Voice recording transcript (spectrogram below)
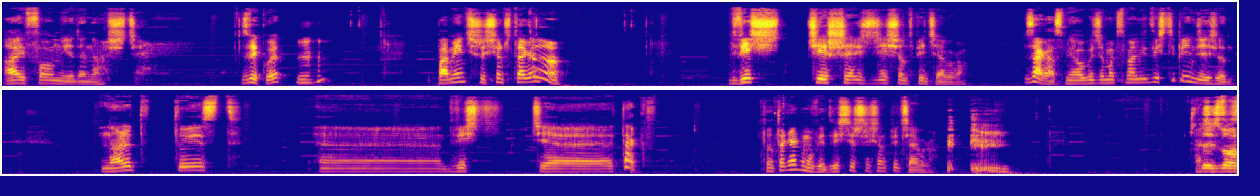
iPhone 11. Zwykły. Mhm. Pamięć 64? Tak. 265 euro. Zaraz miało być, że maksymalnie 250. No ale t- to jest e, 200. Tak. To tak jak mówię, 265 euro. To jest, zła,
